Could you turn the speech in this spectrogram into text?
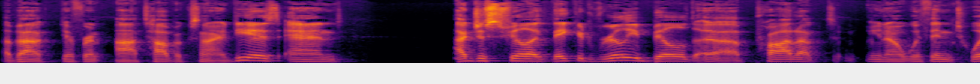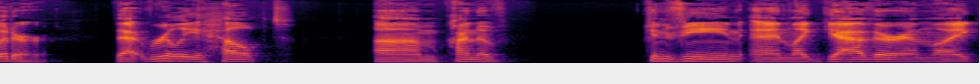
about different uh, topics and ideas. And I just feel like they could really build a product, you know, within Twitter that really helped um, kind of convene and like gather and like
